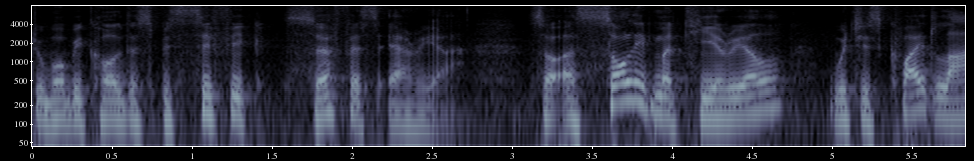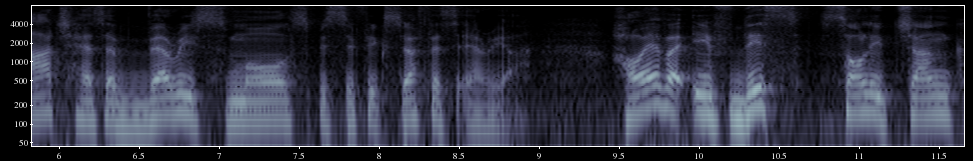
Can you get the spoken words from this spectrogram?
to what we call the specific surface area. So a solid material, which is quite large, has a very small specific surface area. However, if this solid chunk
